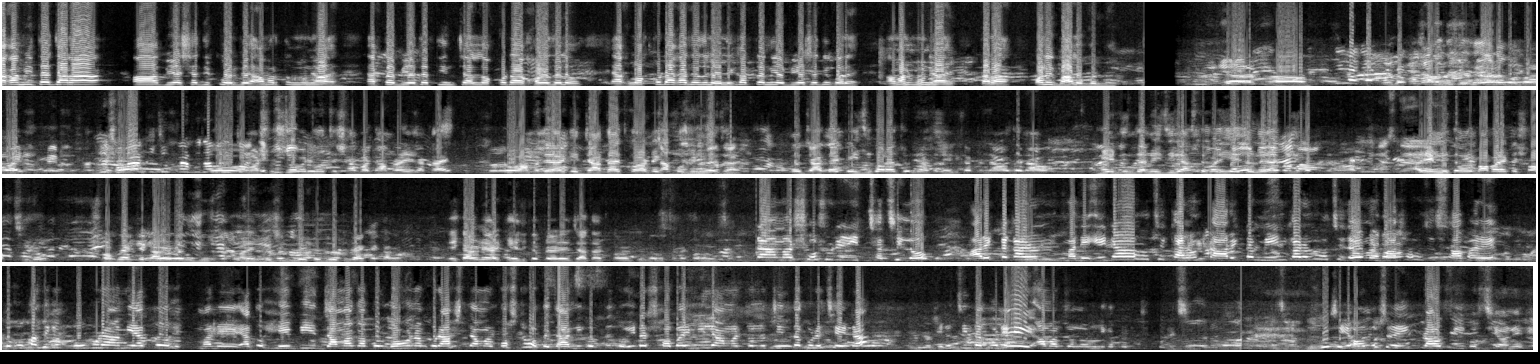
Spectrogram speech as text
আগামীতে যারা বিয়ে শাদী করবে, আমার তো মনে হয় একটা বিয়েতে তিন, চার লক্ষ টাকা খরচ হলেও এক লক্ষ টাকা দিয়ে হেলিকপ্টার নিয়ে বিয়ে শাদী করে আমার মনে হয় তারা অনেক ভালো করবে। আমার শ্বশুর বাড়ি হচ্ছে সাবার ধামরাই এলাকায়। তো আমাদের আর কি যাতায়াত করাটা একটু কঠিন হয়ে যায়। তো যাতায়াতটা ইজি করার জন্য আসলে হেলিকপ্টার নেওয়া যেন বিয়ের দিন যেন ইজিলি আসতে পারি, এই জন্য হেলিকপ্টার নেওয়া আর এমনিতে বাবার একটা শখ ছিল শখও একটা কারণ, এবং মানে বেশি দূরত্ব দূরত্বটা একটা কারণ। এই কারণে আর কি হেলিকপ্টারে যাতায়াত করার জন্য ব্যবস্থাটা করা হয়েছে। এটা আমার শ্বশুরের ইচ্ছা ছিল। আরেকটা কারণ মানে এটা হচ্ছে কারণটা আরেকটা মেইন কারণ হচ্ছে যে আমার বাসা হচ্ছে সাভারে। তো ওখান থেকে বগুড়া আমি এত মানে এত হেভি জামা কাপড়, গহনা পরে আসতে আমার কষ্ট হবে জার্নি করতে। তো এটা সবাই মিলে আমার জন্য চিন্তা করেছে এটা। এটা চিন্তা করেই আমার জন্য হেলিকপ্টার ঠিক করেছে। খুশি অবশ্যই প্রাউড ফিল করছি অনেক।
